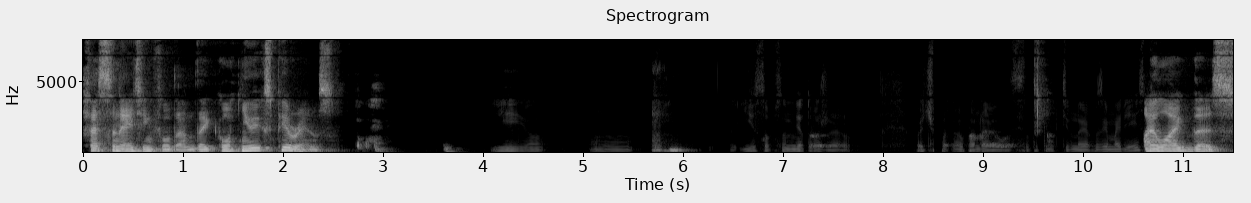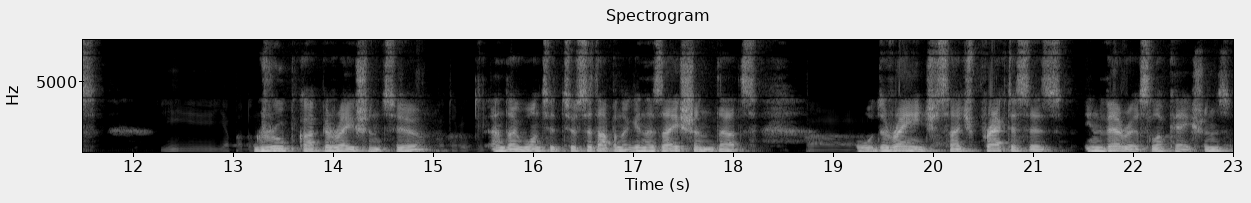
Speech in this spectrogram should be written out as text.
fascinating for them. They got new experience. I like this group cooperation too and I wanted to set up an organization that would arrange such practices in various locations.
